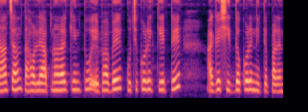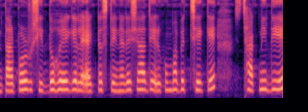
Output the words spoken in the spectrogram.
না চান, তাহলে আপনারা কিন্তু এভাবে কুচি করে কেটে আগে সিদ্ধ করে নিতে পারেন। তারপর সিদ্ধ হয়ে গেলে একটা স্টেনারের সাহায্যে এরকমভাবে ছেঁকে ছাকনি দিয়ে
